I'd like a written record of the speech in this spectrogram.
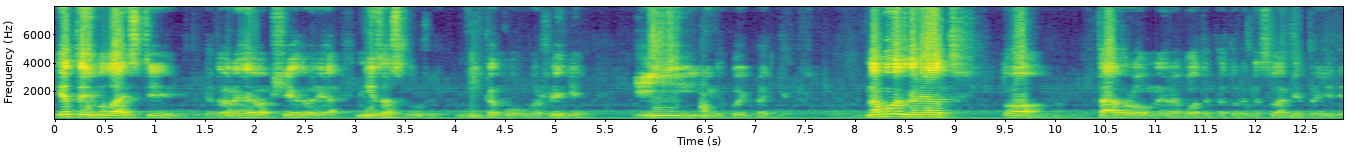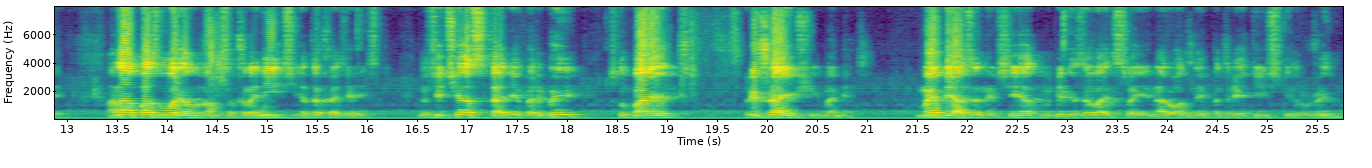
этой власти, которая, вообще говоря, не заслуживает никакого уважения и никакой поддержки. На мой взгляд, то та огромная работа, которую мы с вами провели, она позволила нам сохранить это хозяйство. Но сейчас стадия борьбы вступает в решающий момент. Мы обязаны все отмобилизовать свои народные патриотические дружины,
